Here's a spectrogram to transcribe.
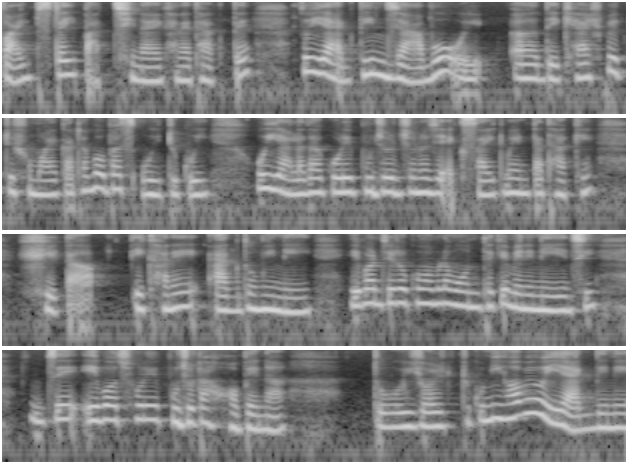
ভাইবসটাই পাচ্ছি না এখানে থাকতে। তো এই একদিন যাব, ওই দেখে আসব, একটু সময় কাটাবো বাস ওইটুকুই। ওই আলাদা করে পুজোর জন্য যে এক্সাইটমেন্টটা থাকে, সেটা এখানে একদমই নেই। এবার যেরকম আমরা মন থেকে মেনে নিয়েছি যে এবছরে পুজোটা হবে না। তো ওই জয়টুকুনি হবে, ওই একদিনে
